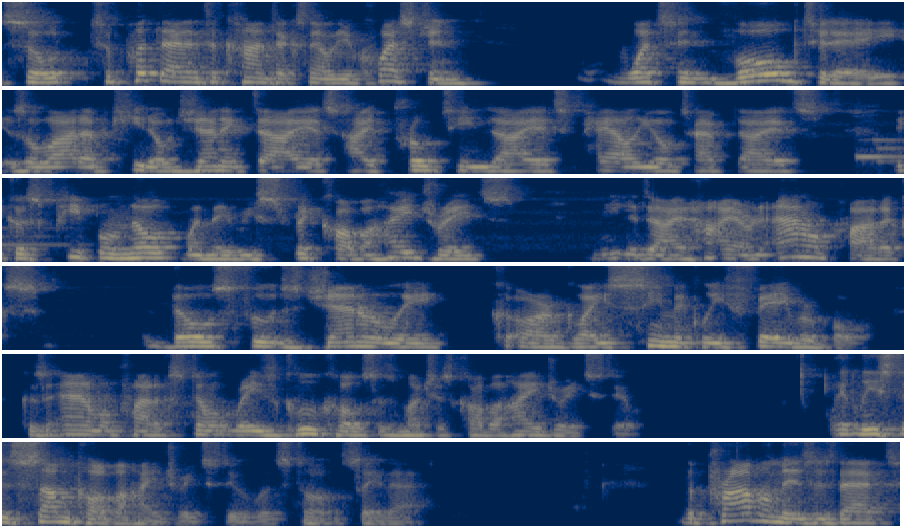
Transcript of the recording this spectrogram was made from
So, to put that into context now your question, what's in vogue today is a lot of ketogenic diets, high protein diets, paleo type diets, because people note when they restrict carbohydrates, need a diet higher in animal products, those foods generally are glycemically favorable because animal products don't raise glucose as much as carbohydrates do. At least as some carbohydrates do, let's talk, say that. The problem is, is that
